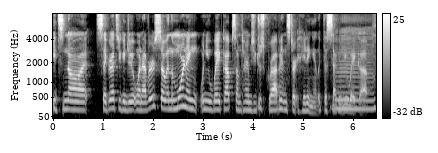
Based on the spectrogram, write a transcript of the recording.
it's not cigarettes. You can do it whenever. So in the morning, when you wake up, sometimes you just grab it and start hitting it like the second you wake up. Mm.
